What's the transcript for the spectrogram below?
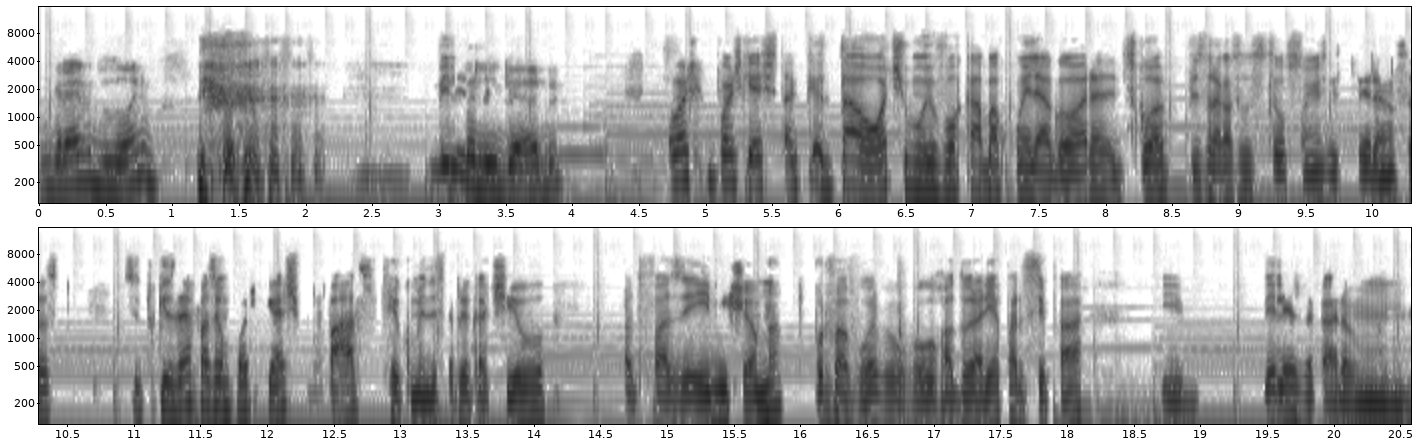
Greve dos ônibus. Beleza. Tá ligado? Eu acho que o podcast tá, tá ótimo, eu vou acabar com ele agora. Desculpa por estragar os teus sonhos e esperanças. Se tu quiser fazer um podcast, faz. Recomendo esse aplicativo pra tu fazer e me chama, por favor. Eu, eu adoraria participar. E beleza, cara. Um,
